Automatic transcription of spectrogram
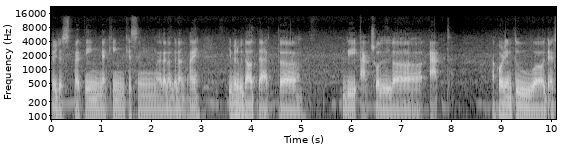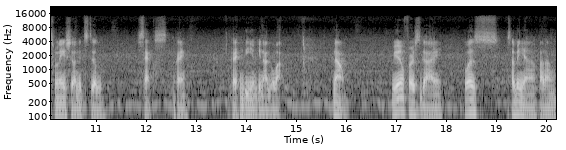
you're just petting, necking, kissing, mga ganun-ganun, okay? Even without that, uh, the actual uh, act, according to uh, the explanation, it's still sex, okay? Kaya hindi yung ginagawa. Now, yun yung first guy was, sabi niya, parang,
